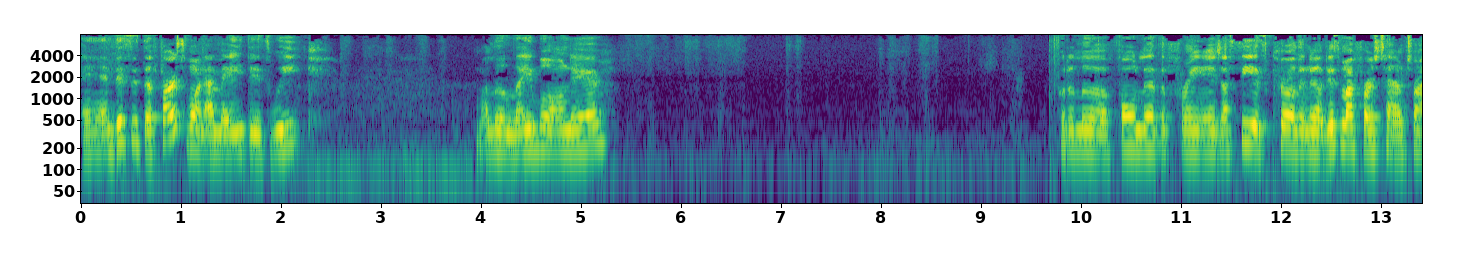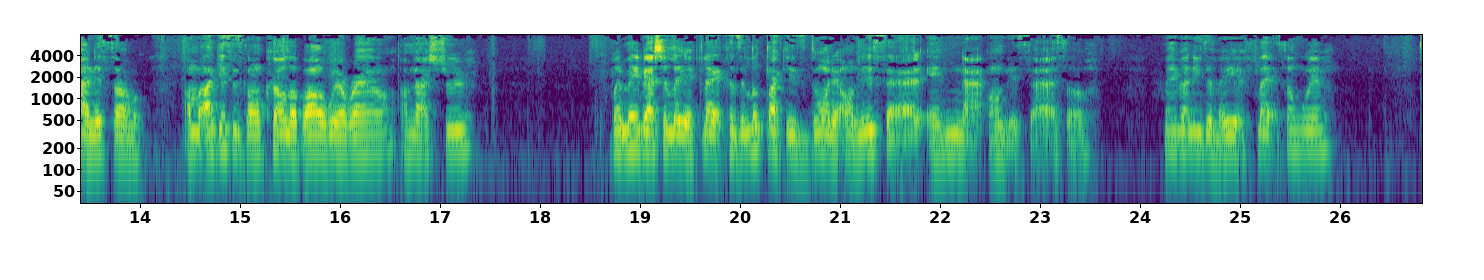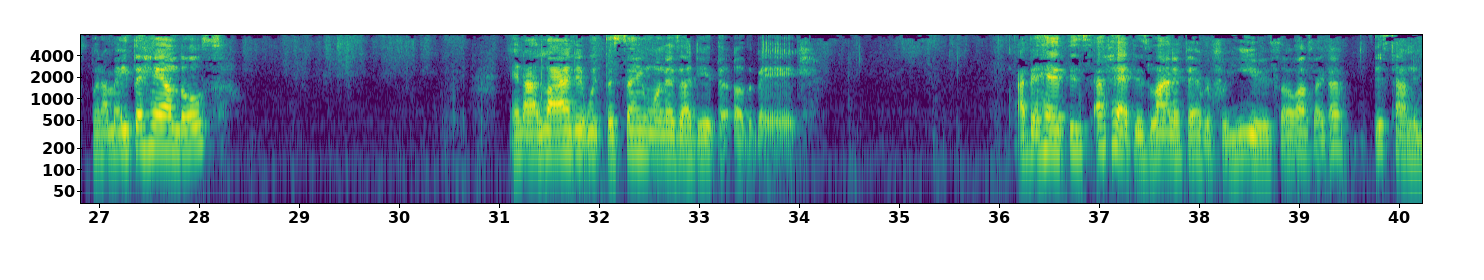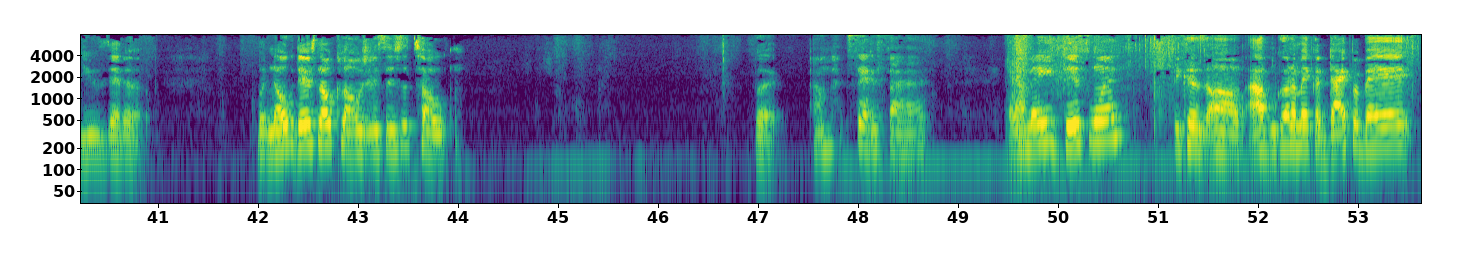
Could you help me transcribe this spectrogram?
And this is the first one I made this week. My little label on there. Put a little faux leather fringe. I see it's curling up. This is my first time trying this, so I guess it's going to curl up all the way around. I'm not sure. But maybe I should lay it flat because it looked like it's doing it on this side and not on this side. So maybe I need to lay it flat somewhere. But I made the handles. And I lined it with the same one as I did the other bag. I've been had this, I've had this lining fabric for years. So I was like, oh, it's time to use that up. But no, there's no closure. This is a tote. But I'm satisfied. And I made this one because um, I'm going to make a diaper bag.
